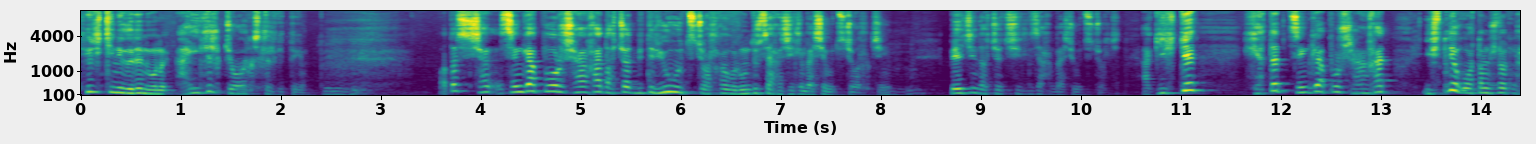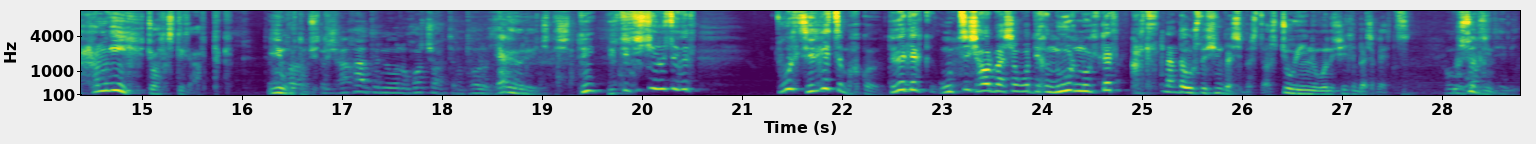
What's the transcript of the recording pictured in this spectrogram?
Тэр чинийгээр нэг аялал жуулчлал гэдэг юм. Одоо Сингапур, Шанхайд очиод бид нар юу үзэж болохыг өндөр сайхан шилэн байшин үзэж болж байна. Бээжинд очиод шилэн сайхан байшин үзэж болж байна. А гэхдээ Хятад, Сингапур, Шанхайд эртний гудамжнууд нь хамгийн их жуулчдыг авдаг. Ийм гудамж идэв. Шанхай тэр нөгөө хуучин хот тэр тойрол яг өөрөө иждэг шүү дээ. Эрдэнэ чинь юусоо гэл зүгээр л сэргээсэн байхгүй юу. Тэгэл яг үндсэн шавар байшингуудын нүүр нь үлдээл гарталт нандаа өөрсдөө шинэ байшин барьсан. Орчин үеийн нөгөө шилэн байшин яатсан. Өрсөөл юм.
